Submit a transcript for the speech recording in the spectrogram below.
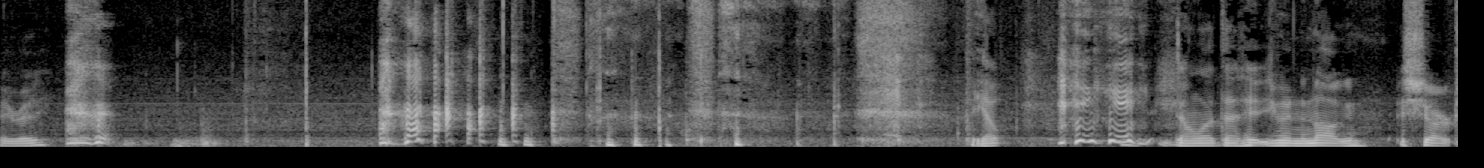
Are you ready? yep. Don't let that hit you in the noggin. It's sharp.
